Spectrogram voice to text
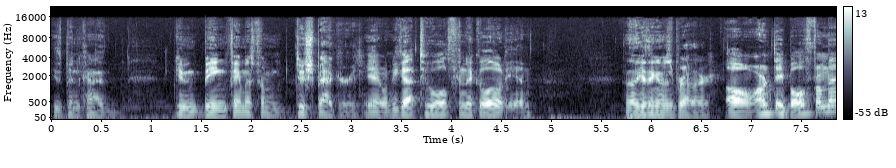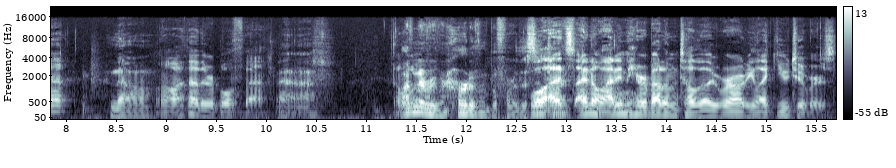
he's been kind of being, being famous from douchebaggery. Yeah, when he got too old for Nickelodeon. No, you think of his brother? Oh, aren't they both from that? No. Oh, I thought they were both that. Uh, Oh, I've never even heard of him before this. Well, entire- I know. I didn't hear about them until they were already like YouTubers,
